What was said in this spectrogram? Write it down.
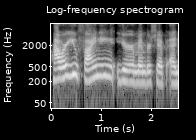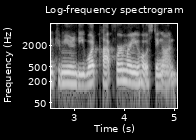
how are you finding your membership and community? What platform are you hosting on?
